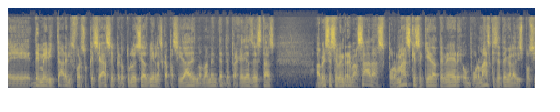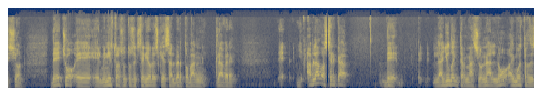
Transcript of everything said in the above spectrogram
eh, demeritar el esfuerzo que se hace, pero tú lo decías bien, las capacidades normalmente de tragedias de estas a veces se ven rebasadas por más que se quiera tener o por más que se tenga la disposición. De hecho, eh, el ministro de Asuntos Exteriores, que es Alberto Van Claveren, eh, ha hablado acerca de la ayuda internacional, ¿no? Hay muestras de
